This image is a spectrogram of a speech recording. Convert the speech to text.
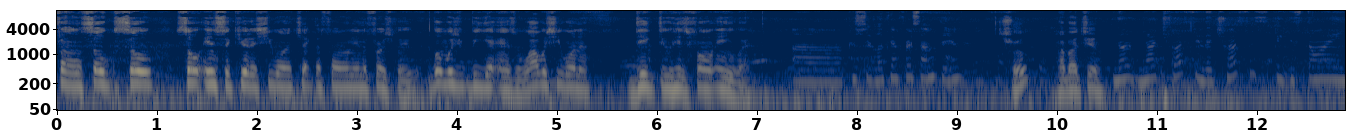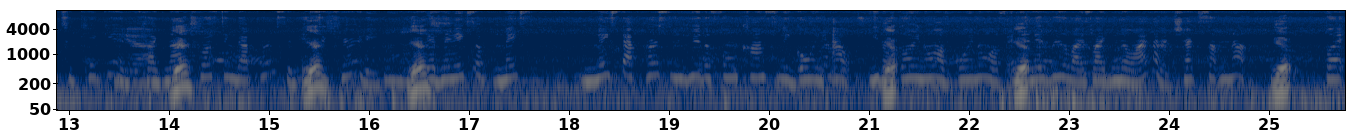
phone so so so insecure that she want to check the phone in the first place? What would be your answer? Why would she want to dig through his phone anyway? Uh, cause she's looking for something. True. How about you? No, not trusting. The trust is, spe- starting to kick in. Yeah. It's like not Yes. trusting that person. Yes. Insecurity. Yes. It makes up makes makes that person hear the phone constantly going out, you know, Yep. going off, going off, and Yep. then they realize like, no, I gotta check something up. Yep. But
